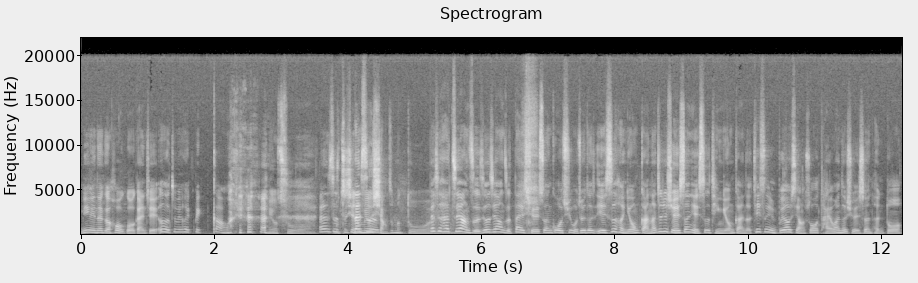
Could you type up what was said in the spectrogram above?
因为那个后果，感觉呃这边会被告，没有错。但是之前都没有想这么多。但是他这样子就这样子带学生过去，我觉得也是很勇敢。那这些学生也是挺勇敢的。其实你不要想说台湾的学生很多，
